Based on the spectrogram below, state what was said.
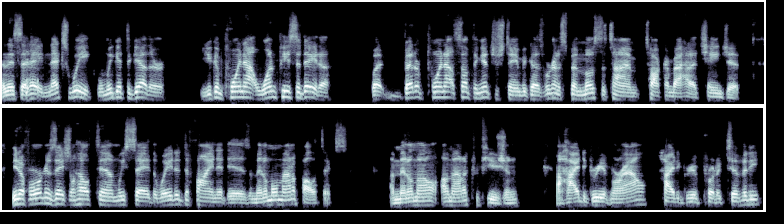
And they said, hey, next week when we get together, you can point out one piece of data, but better point out something interesting because we're going to spend most of the time talking about how to change it. You know, for organizational health, Tim, we say the way to define it is a minimal amount of politics, a minimal amount of confusion, a high degree of morale, high degree of productivity,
